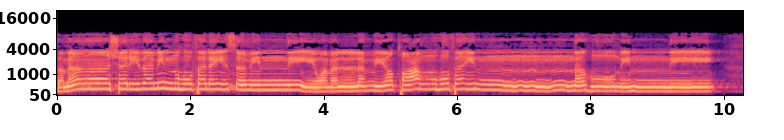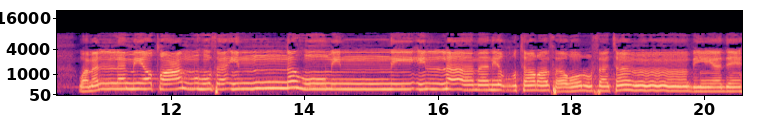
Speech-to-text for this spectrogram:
فمن شرب منه فليس مني ومن لم يطعمه فإنه مني ومن لم يطعمه فإنه مني إلا من اغترف غرفة بيده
